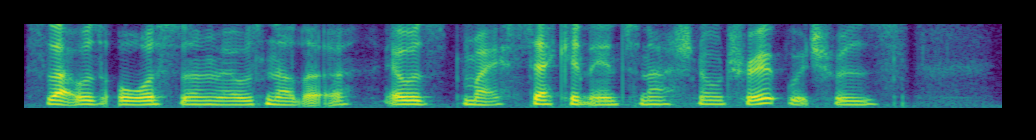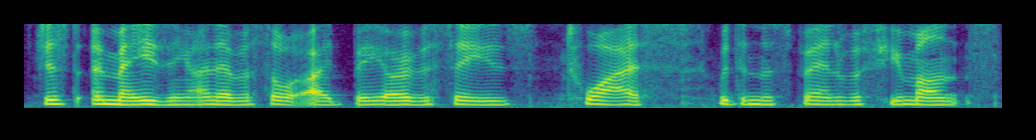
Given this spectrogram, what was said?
So that was awesome. It was another, it was my second international trip, which was just amazing. I never thought I'd be overseas twice within the span of a few months,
